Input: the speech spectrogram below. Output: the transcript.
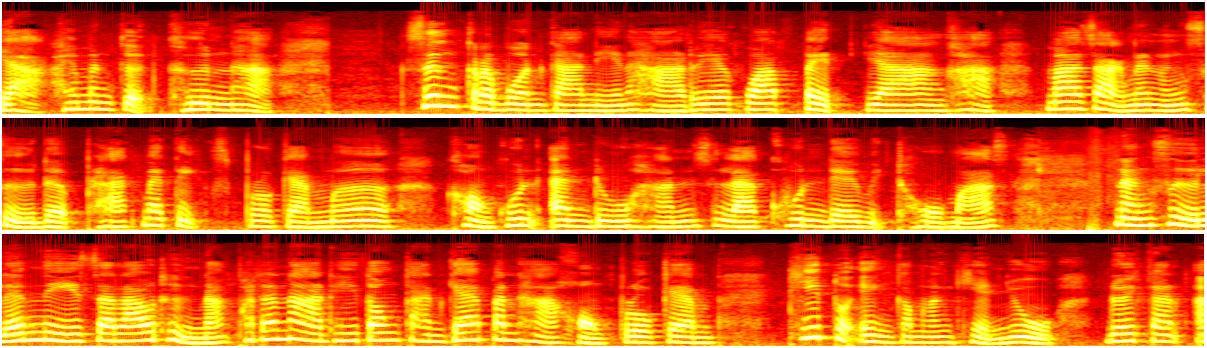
อยากให้มันเกิดขึ้นค่ะ ซึ่งกระบวนการนี้นะคะ เรียกว่าเป็ดยางค่ะ มาจากในหนังสือ The Pragmatic Programmer ของคุณแอนดรูฮันส์และคุณเดวิดโทมัส หนังสือเล่มนี้จะเล่าถึงนักพัฒนาที่ต้องการแก้ปัญหาของโปรแกรมที่ตัวเองกำลังเขียนอยู่ โดยการอ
